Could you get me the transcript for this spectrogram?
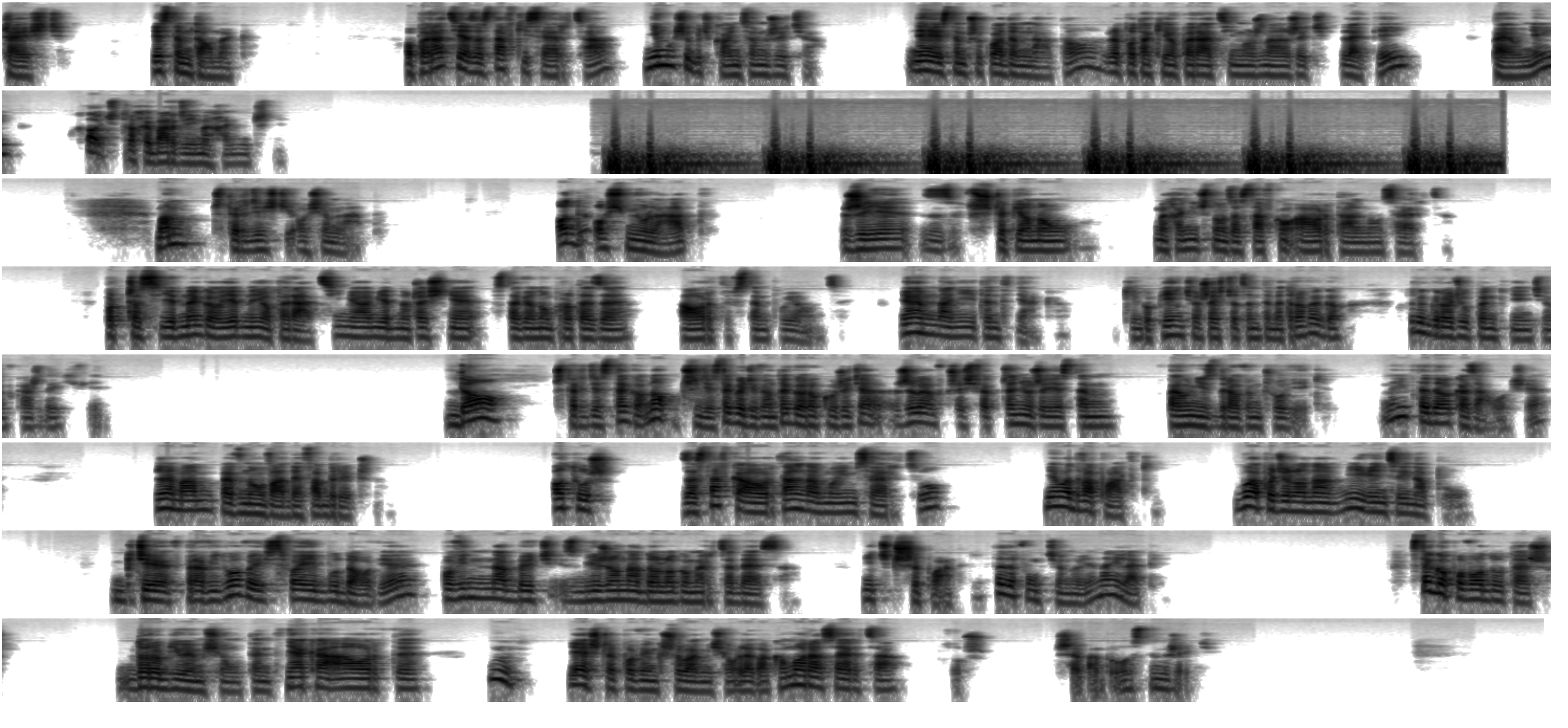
Cześć, jestem Tomek. Operacja zastawki serca nie musi być końcem życia. Nie jestem przykładem na to, że po takiej operacji można żyć lepiej, pełniej, choć trochę bardziej mechanicznie. Mam 48 lat. Od 8 lat żyję z wszczepioną mechaniczną zastawką aortalną serca. Podczas jednego, jednej operacji miałem jednocześnie wstawioną protezę aorty wstępującej. Miałem na niej tętniaka, takiego 5-6 centymetrowego, który groził pęknięciem w każdej chwili. Do 40, no 39 roku życia żyłem w przeświadczeniu, że jestem w pełni zdrowym człowiekiem. No i wtedy okazało się, że mam pewną wadę fabryczną. Otóż zastawka aortalna w moim sercu miała dwa płatki. Była podzielona mniej więcej na pół. Gdzie w prawidłowej swojej budowie powinna być zbliżona do logo Mercedesa. Mieć trzy płatki. Wtedy funkcjonuje najlepiej. Z tego powodu też dorobiłem się tętniaka aorty. Hmm, jeszcze powiększyła mi się lewa komora serca. Cóż, trzeba było z tym żyć.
